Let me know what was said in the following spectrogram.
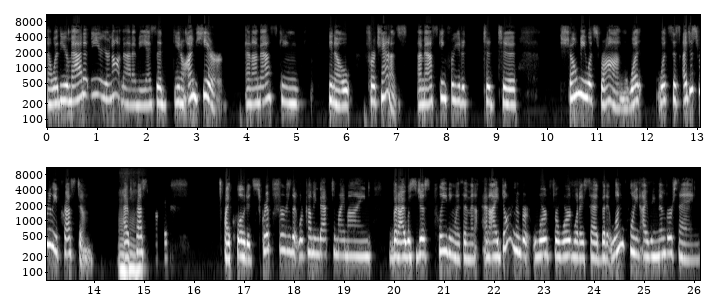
now whether you're mad at me or you're not mad at me i said you know i'm here and i'm asking you know for a chance i'm asking for you to to to show me what's wrong what what's this i just really pressed him mm-hmm. i pressed I quoted scriptures that were coming back to my mind. but I was just pleading with him. And, and I don't remember word for word what I said, but at one point I remember saying,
